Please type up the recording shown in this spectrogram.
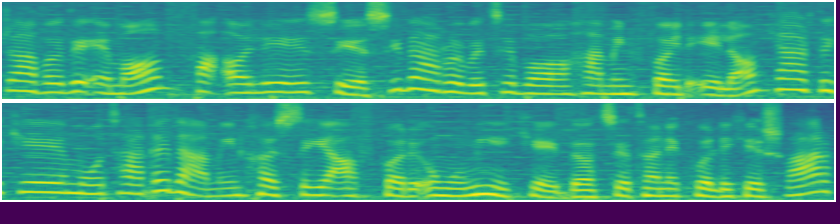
جواد امام فعال سیاسی در رابطه با همین فایل اعلام کرده که معتقدم این خواسته افکار عمومی که دادستان کل کشور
